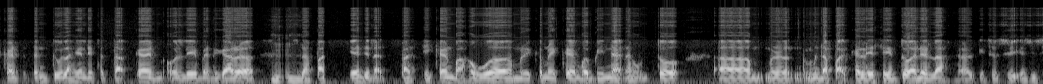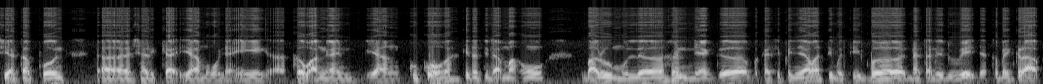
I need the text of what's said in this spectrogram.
tertentu lah yang ditetapkan oleh negara. Mm-hmm. Sudah pasti ya, dia nak pastikan bahawa mereka-mereka yang berminat lah untuk uh, men- mendapatkan lesen itu adalah uh, institusi-institusi ataupun uh, syarikat yang mempunyai uh, kewangan yang kukuh. Uh. Kita tidak mahu baru mula niaga berkasih pinjaman tiba-tiba dah tak ada duit jatuh bankrupt.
